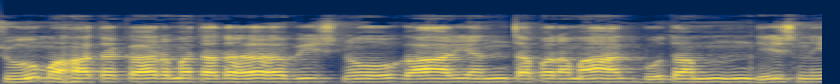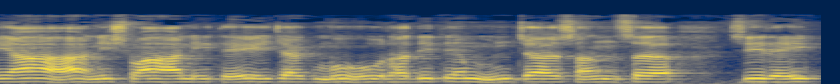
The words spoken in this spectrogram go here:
सुमहत्कर्म तद विष्णो गार्यन्तपरमाद्भुतं धिष्ण्या निष्वानि ते जग्मुरदितिं च संसशिरै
